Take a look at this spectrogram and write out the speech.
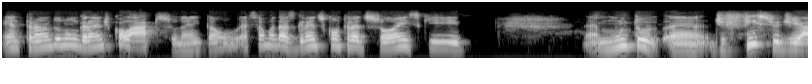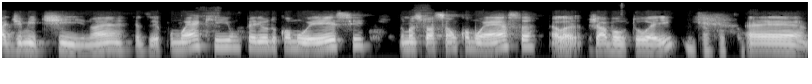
entrando num grande colapso, né, então essa é uma das grandes contradições que é muito é, difícil de admitir, não é? Quer dizer, como é que um período como esse, numa situação como essa, ela já voltou aí, já voltou. É,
